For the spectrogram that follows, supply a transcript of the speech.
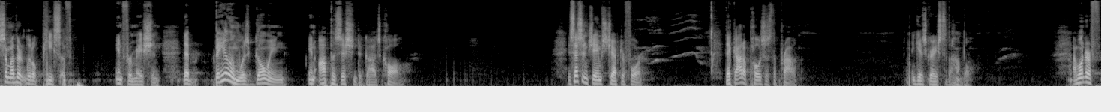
some other little piece of information that Balaam was going in opposition to God's call. It says in James chapter 4 that God opposes the proud and gives grace to the humble. I wonder if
